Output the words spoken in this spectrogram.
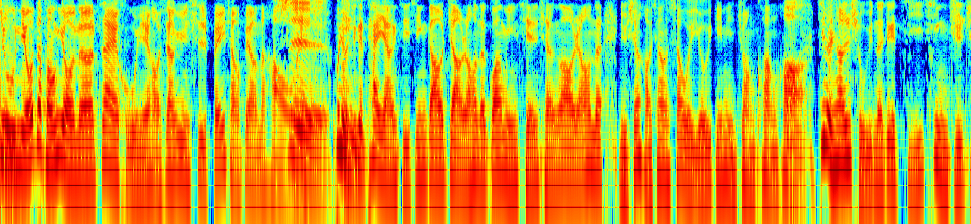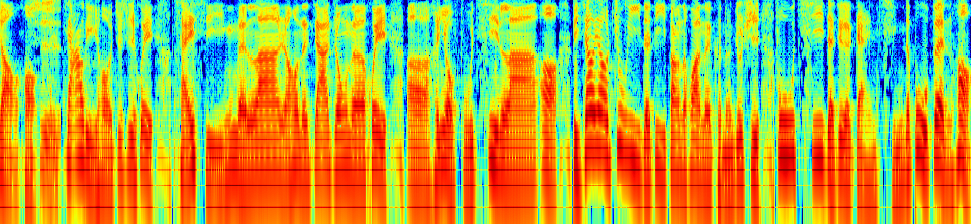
属牛的朋友呢，在虎年好像运势非常非常的好，是。哎会有这个太阳吉星高照，然后呢光明前程哦，然后呢女生好像稍微有一点点状况哈，嗯基本上是属于呢这个吉庆之兆哈，是。家里哈就是会财喜迎门啦，然后呢家中呢会呃很有福气啦哦，比较要注意的地方的话呢，可能就是夫妻的这个感情的部分哈，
